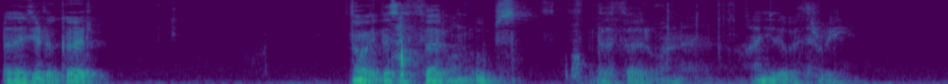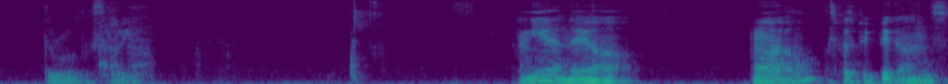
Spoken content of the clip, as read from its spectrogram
But they do look good. Oh wait, there's a third one. Oops, the third one. I knew there were three. The rule of three. And yeah, and they are, well, supposed to be big guns,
